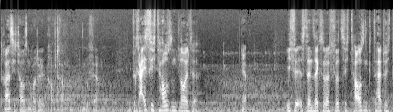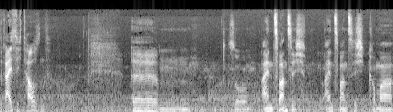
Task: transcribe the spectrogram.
30.000 Leute gekauft haben. Ungefähr. 30.000 Leute. Ja. Wie viel ist denn 640.000 geteilt durch 30.000? Ähm, so 21. 21,1.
